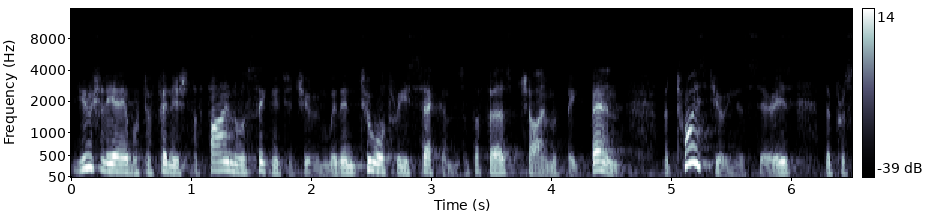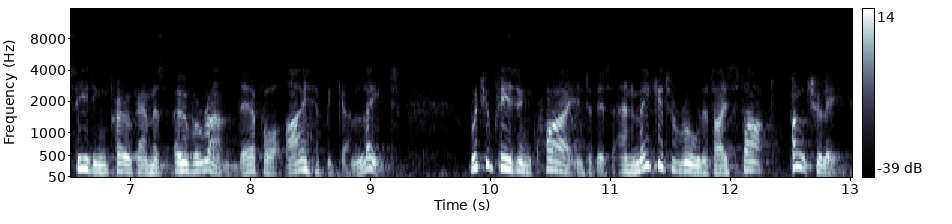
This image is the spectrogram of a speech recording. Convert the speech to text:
usually able to finish the final signature tune within two or three seconds of the first chime of Big Ben. But twice during this series, the preceding programme has overrun, therefore I have begun late. Would you please inquire into this and make it a rule that I start punctually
